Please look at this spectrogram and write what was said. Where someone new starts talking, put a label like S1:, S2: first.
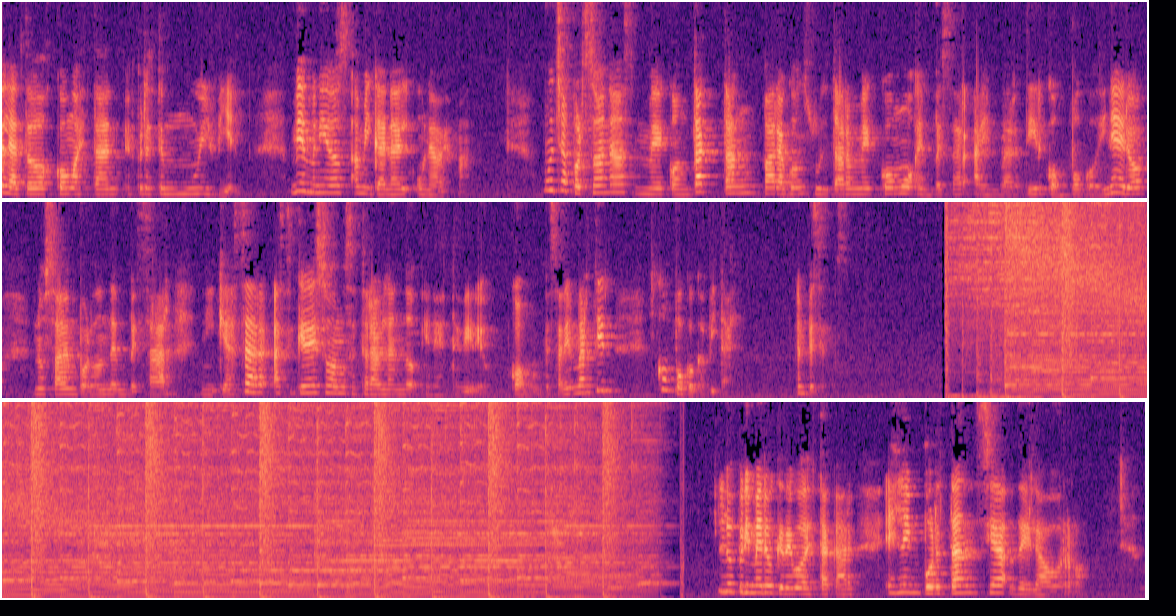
S1: Hola a todos, ¿cómo están? Espero estén muy bien. Bienvenidos a mi canal una vez más. Muchas personas me contactan para consultarme cómo empezar a invertir con poco dinero, no saben por dónde empezar ni qué hacer, así que de eso vamos a estar hablando en este video. Cómo empezar a invertir con poco capital. Empecemos. Lo primero que debo destacar es la importancia del ahorro.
